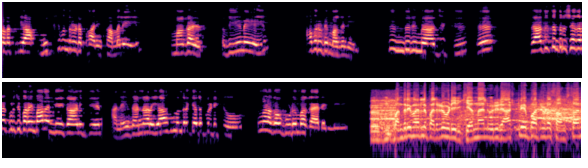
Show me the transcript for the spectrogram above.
നടത്തിയ മുഖ്യമന്ത്രിയുടെ ഭാര്യ കമലയെയും മകൾ വീണയെയും അവരുടെ മകനെയും. ഇതെന്തൊരു മാജിക്ക് ഏ? രാജീവ് ചന്ദ്രശേഖരെ കുറിച്ച് പറയുമ്പോ അതല്ലേ കാണിക്കാൻ അല്ലെങ്കിൽ തന്നെ റിയാസ് മന്ത്രിക്ക് അത് പിടിക്കോ? നിങ്ങളൊക്കെ കുടുംബക്കാരല്ലേ? മന്ത്രിമാരിൽ പലരും ഇവിടെ ഇരിക്കുക. എന്നാൽ ഒരു രാഷ്ട്രീയ പാർട്ടിയുടെ സംസ്ഥാന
